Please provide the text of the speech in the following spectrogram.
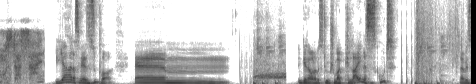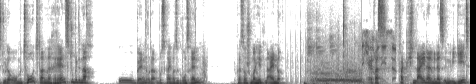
Muss das sein? Ja, das wäre super. Ähm. Genau, da bist du schon mal klein, das ist gut. Da bist du da oben tot. Dann rennst du bitte nach oben. Oder musst gar nicht mal so groß rennen. Du kannst auch schon mal hinten einen etwas verkleinern, wenn das irgendwie geht.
